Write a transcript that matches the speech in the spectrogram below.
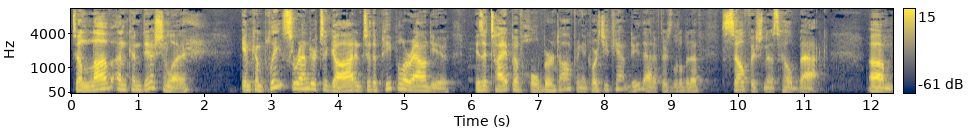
to love unconditionally, in complete surrender to God and to the people around you, is a type of whole burnt offering. Of course, you can't do that if there's a little bit of selfishness held back. Um,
